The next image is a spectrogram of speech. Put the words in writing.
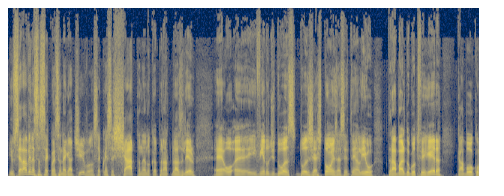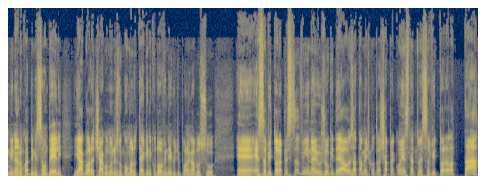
E o Ceará vem nessa sequência negativa, uma sequência chata, né, no Campeonato Brasileiro, é, é, e vindo de duas, duas gestões, né? Você tem ali o trabalho do Guto Ferreira, acabou combinando com a demissão dele, e agora o Thiago Nunes no comando técnico do Alvinegro de Porangabuçu. É, essa vitória precisa vir, né? E o jogo ideal é exatamente contra a Chapecoense, né? Então essa vitória, ela tá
